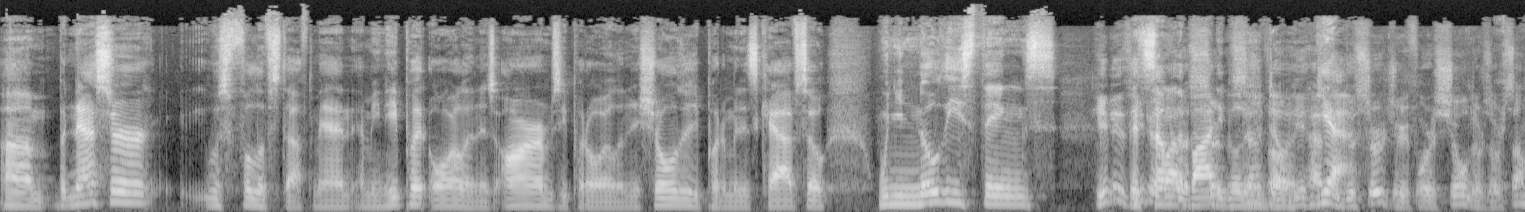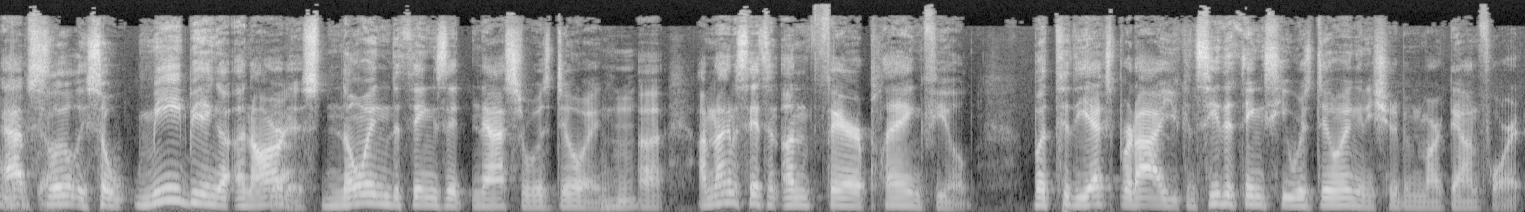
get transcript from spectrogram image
um, but Nasser was full of stuff, man. I mean, he put oil in his arms, he put oil in his shoulders, he put them in his calves. So when you know these things He did, he that did some of the bodybuilders are doing, He had yeah, to do surgery for his shoulders or something. like. Absolutely. So me being a, an artist, knowing the things that Nasser was doing, Mm-hmm. uh, I'm not going to say it's an unfair playing field, but to the expert eye, you can see the things he was doing, and he should have been marked down for it.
